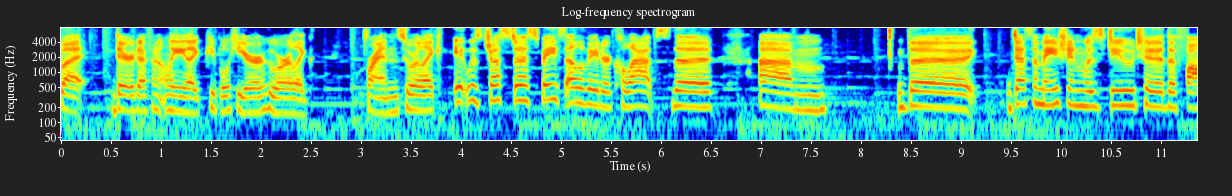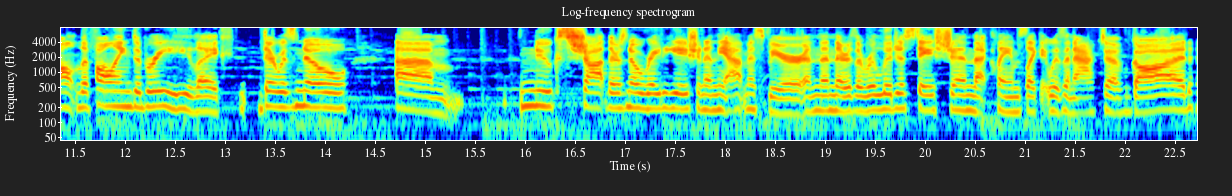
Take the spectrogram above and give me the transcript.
but there are definitely like people here who are like friends who are like it was just a space elevator collapse. The um, the decimation was due to the fall the falling debris. Like there was no um nukes shot. There's no radiation in the atmosphere. And then there's a religious station that claims like it was an act of god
